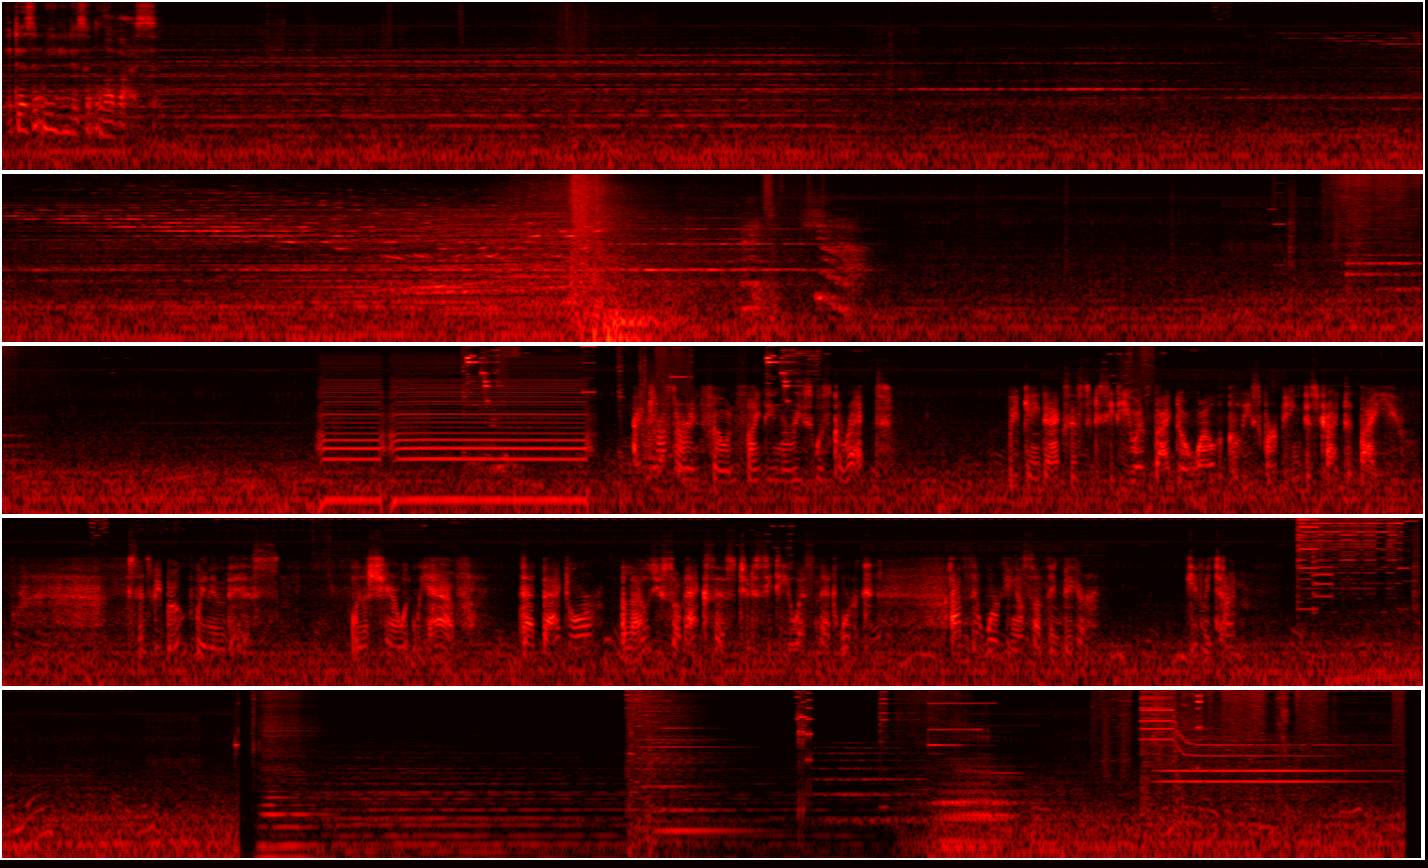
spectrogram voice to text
It doesn't mean he doesn't love us. Our info in finding Maurice was correct. We've gained access to the CTOS backdoor while the police were being distracted by you. Since we both win in this, we'll share what we have. That backdoor allows you some access to the CTOS network. I'm still working on something bigger. Give me time.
